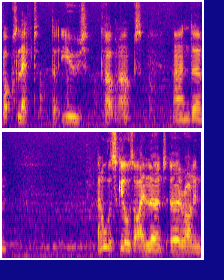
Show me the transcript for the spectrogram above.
box left that use carbon arcs, and um, and all the skills that I learnt earlier on in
